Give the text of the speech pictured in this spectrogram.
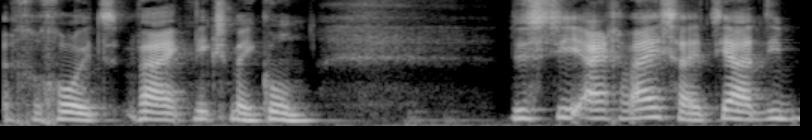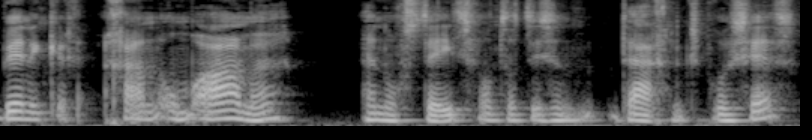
gegooid waar ik niks mee kon. Dus die eigen wijsheid, ja, die ben ik gaan omarmen. En nog steeds, want dat is een dagelijks proces.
